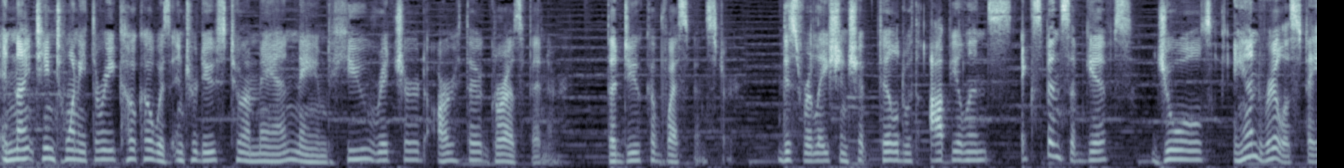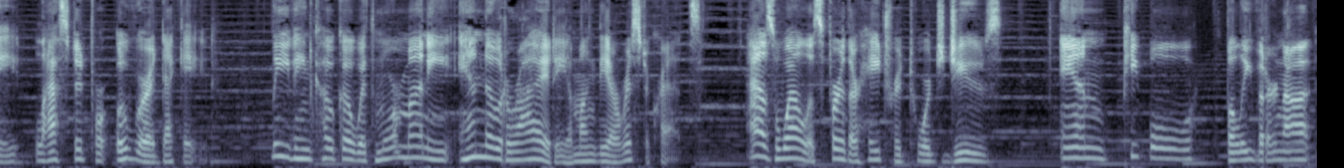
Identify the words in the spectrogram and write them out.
In 1923, Coco was introduced to a man named Hugh Richard Arthur Grosvenor, the Duke of Westminster. This relationship, filled with opulence, expensive gifts, jewels, and real estate, lasted for over a decade, leaving Coco with more money and notoriety among the aristocrats, as well as further hatred towards Jews and people, believe it or not,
